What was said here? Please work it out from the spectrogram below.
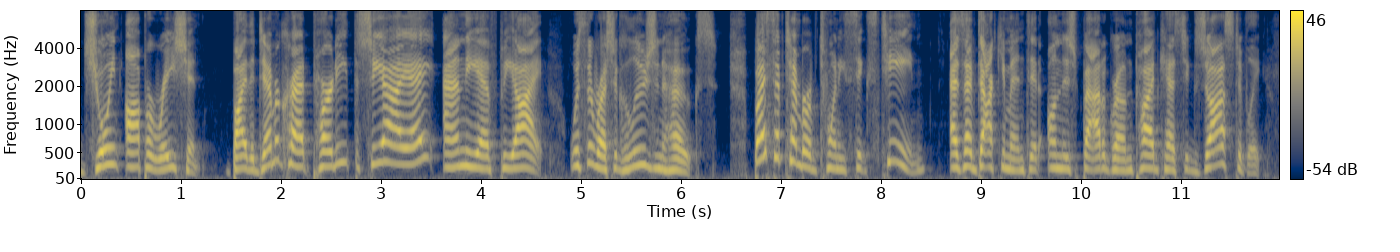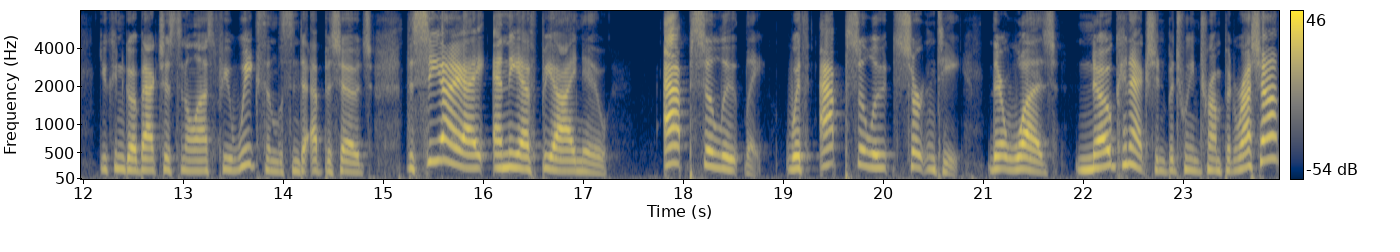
joint operation by the Democrat Party, the CIA, and the FBI was the Russia collusion hoax. By September of 2016, as I've documented on this Battleground podcast exhaustively, you can go back just in the last few weeks and listen to episodes. The CIA and the FBI knew absolutely, with absolute certainty, there was no connection between Trump and Russia,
